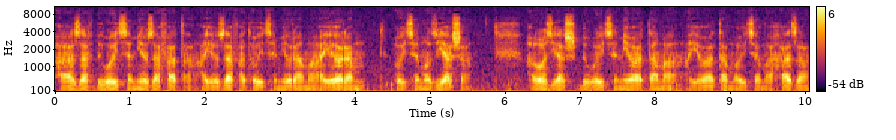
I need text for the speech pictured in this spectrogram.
a Azaf był ojcem Jozafata, a Jozafat ojcem Jorama, a Joram ojcem Ozjasza, a Ozjasz był ojcem Joatama, a Joatam ojcem Achaza,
